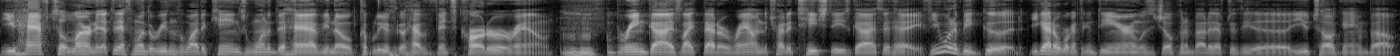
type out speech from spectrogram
you have to learn. And I think that's one of the reasons why the Kings wanted to have, you know, a couple of years ago, have Vince Carter around. Mm-hmm. Bring guys like that around to try to teach these guys that, hey, if you want to be good, you got to work. I think De'Aaron was joking about it after the uh, Utah game about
